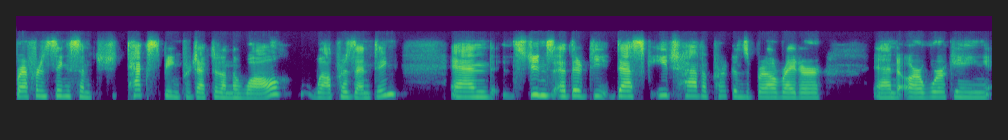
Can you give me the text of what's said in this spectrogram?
referencing some text being projected on the wall while presenting. And students at their desk each have a Perkins Braille writer and are working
